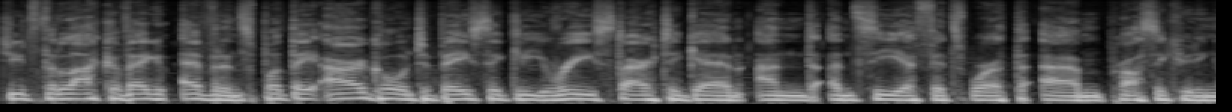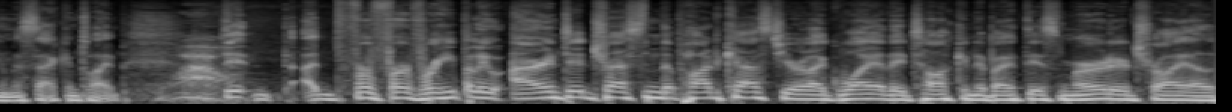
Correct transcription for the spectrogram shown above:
due to the lack of ev- evidence, but they are going to basically restart again and and see if it's worth um, prosecuting him a second time. Wow. for, for, for people who aren't interested in the podcast, you're like, why are they talking about this murder trial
